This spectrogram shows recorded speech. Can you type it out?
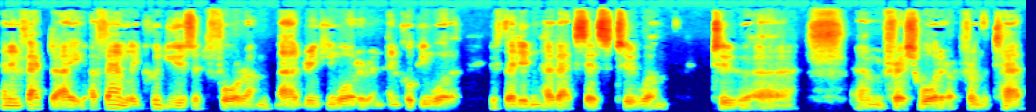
And in fact, a, a family could use it for um, uh, drinking water and, and, cooking water if they didn't have access to um, to uh, um, fresh water from the tap.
